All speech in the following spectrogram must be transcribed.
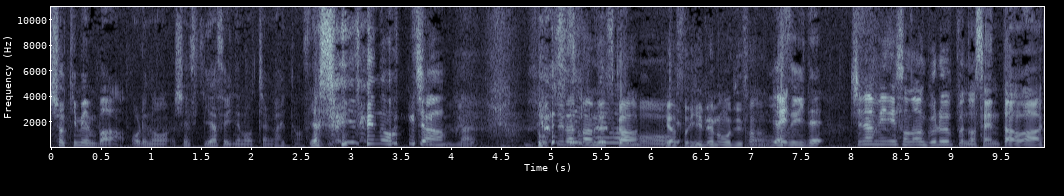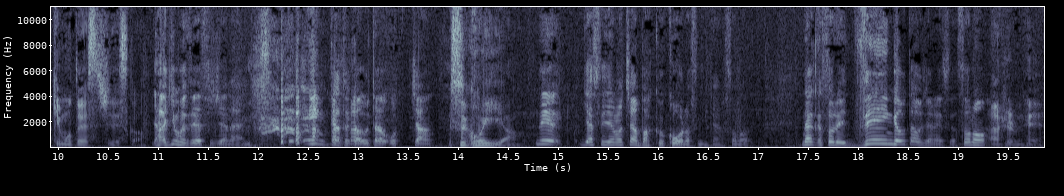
初期メンバー、俺の親戚安井でのおっちゃんが入ってます。安いでのおっちゃん。はい。どちらさんですか？もう安秀のおじさん。安井で。ちなみにそのグループのセンターは秋元康ですか？秋元康じゃない。演歌とか歌うおっちゃん。すごいやん。で、安井でのおっちゃんはバックコーラスみたいな、その、なんかそれ全員が歌うじゃないですか。その、あるね。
